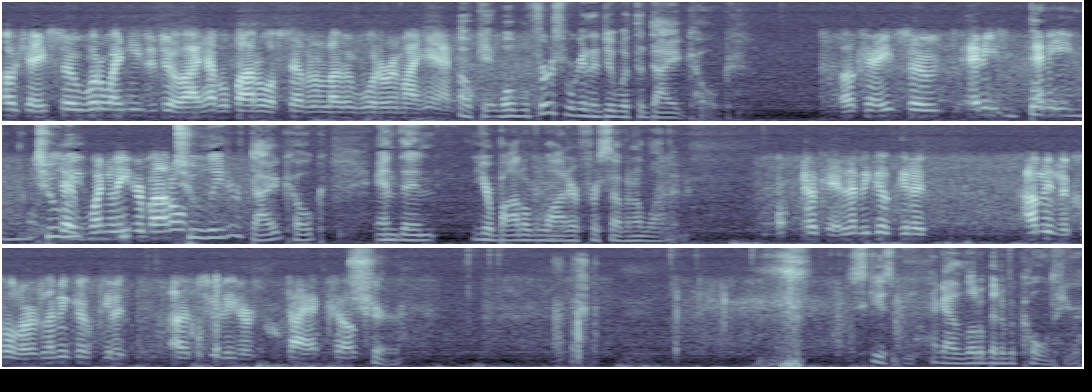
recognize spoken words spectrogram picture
Okay, so what do I need to do? I have a bottle of 7-Eleven water in my hand. Okay, well first we're going to do with the Diet Coke. Okay, so any any Two lit- one liter bottle. two liter Diet Coke, and then your bottled water for 7-Eleven. Okay, let me go get a. I'm in the cooler. Let me go get a, a two liter diet coke. Sure. Excuse me, I got a little bit of a cold here.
